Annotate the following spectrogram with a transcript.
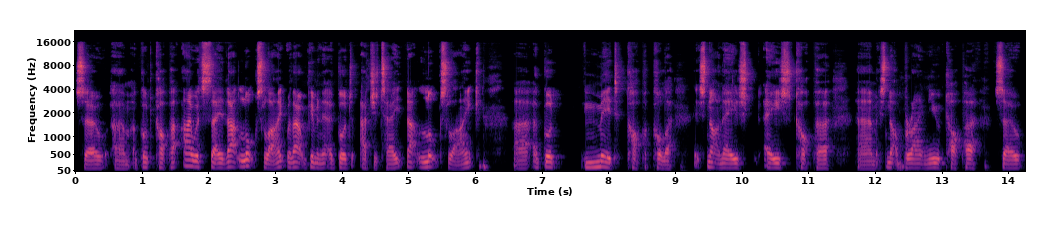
So um, a good copper, I would say that looks like, without giving it a good agitate, that looks like uh, a good mid copper colour. It's not an aged aged copper. Um, it's not a bright new copper. So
